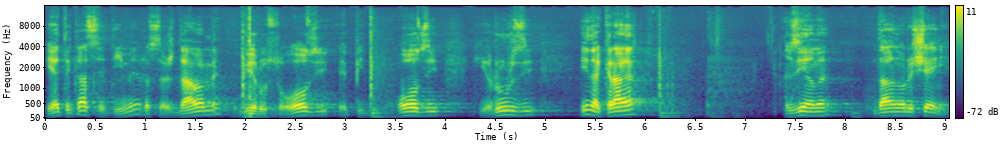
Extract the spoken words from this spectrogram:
И е така седиме, разсъждаваме, вирусолози, епидемиолози, хирурзи и накрая взимаме дадено решение.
